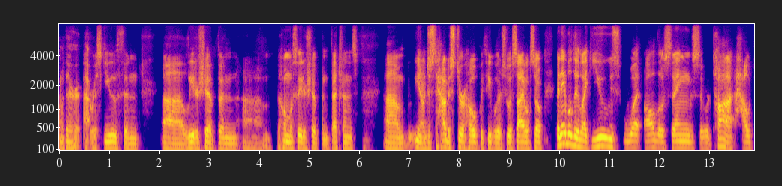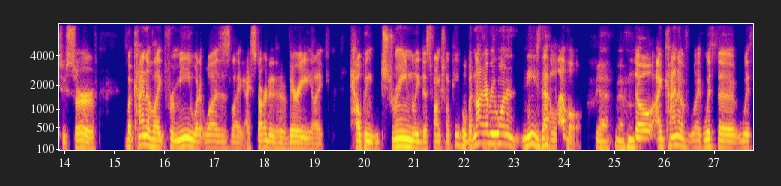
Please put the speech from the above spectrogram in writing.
with their at-risk youth and uh, leadership and um, the homeless leadership and veterans. Um, you know, just how to stir hope with people that are suicidal. So, been able to like use what all those things that were taught how to serve, but kind of like for me, what it was like I started at a very like helping extremely dysfunctional people, but not mm-hmm. everyone needs that level. Yeah. yeah. Hmm. So I kind of like with the with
